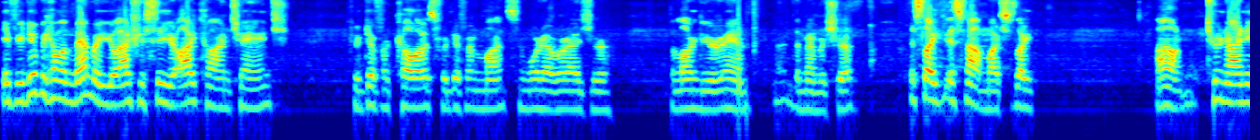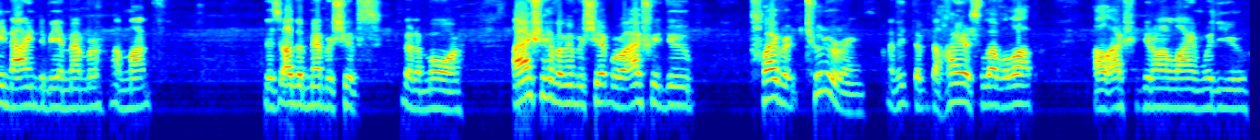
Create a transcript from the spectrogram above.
If you do become a member, you'll actually see your icon change to different colors for different months and whatever as you're the longer you're in the membership. It's like it's not much. It's like I don't two ninety nine to be a member a month. There's other memberships that are more. I actually have a membership where I actually do private tutoring. I think the, the highest level up, I'll actually get online with you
